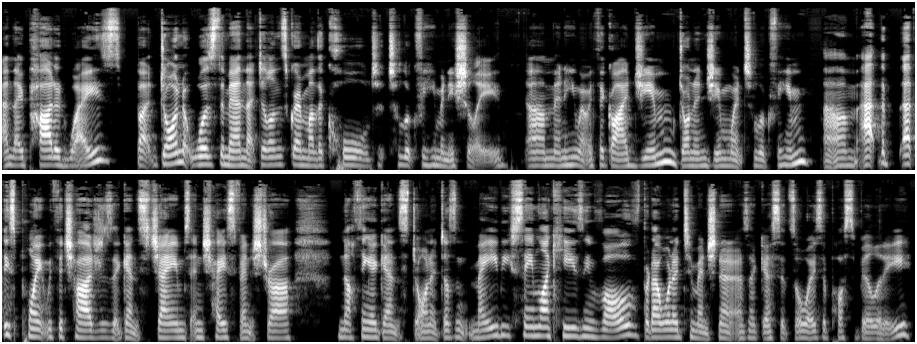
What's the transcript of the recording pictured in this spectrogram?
and they parted ways. But Don was the man that Dylan's grandmother called to look for him initially, um, and he went with the guy Jim. Don and Jim went to look for him. Um, at the at this point, with the charges against James and Chase Venstra, nothing against Don. It doesn't maybe seem like he's involved, but I wanted to mention it as I guess it's always a possibility.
